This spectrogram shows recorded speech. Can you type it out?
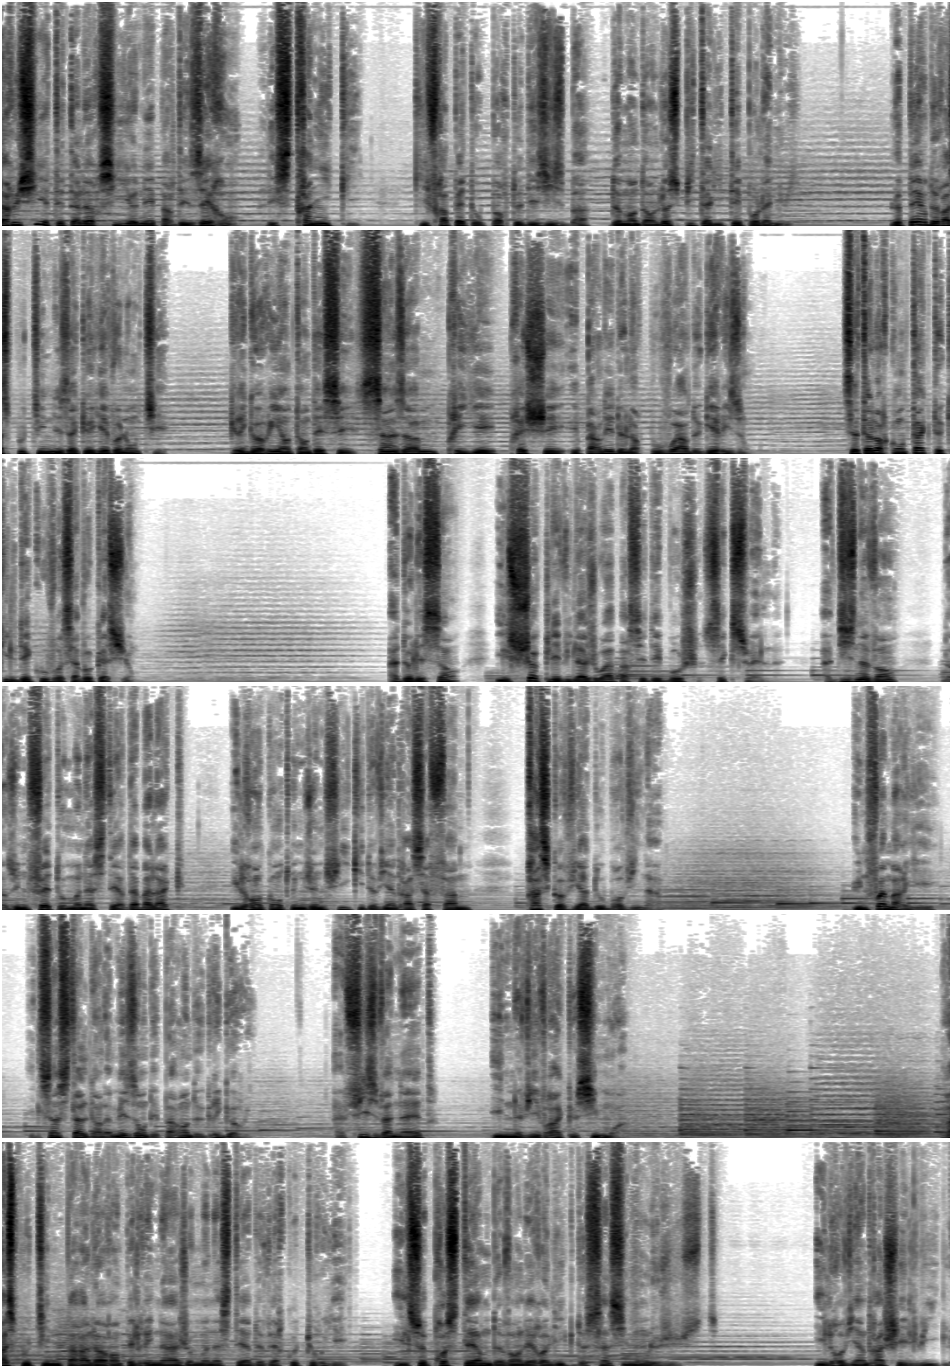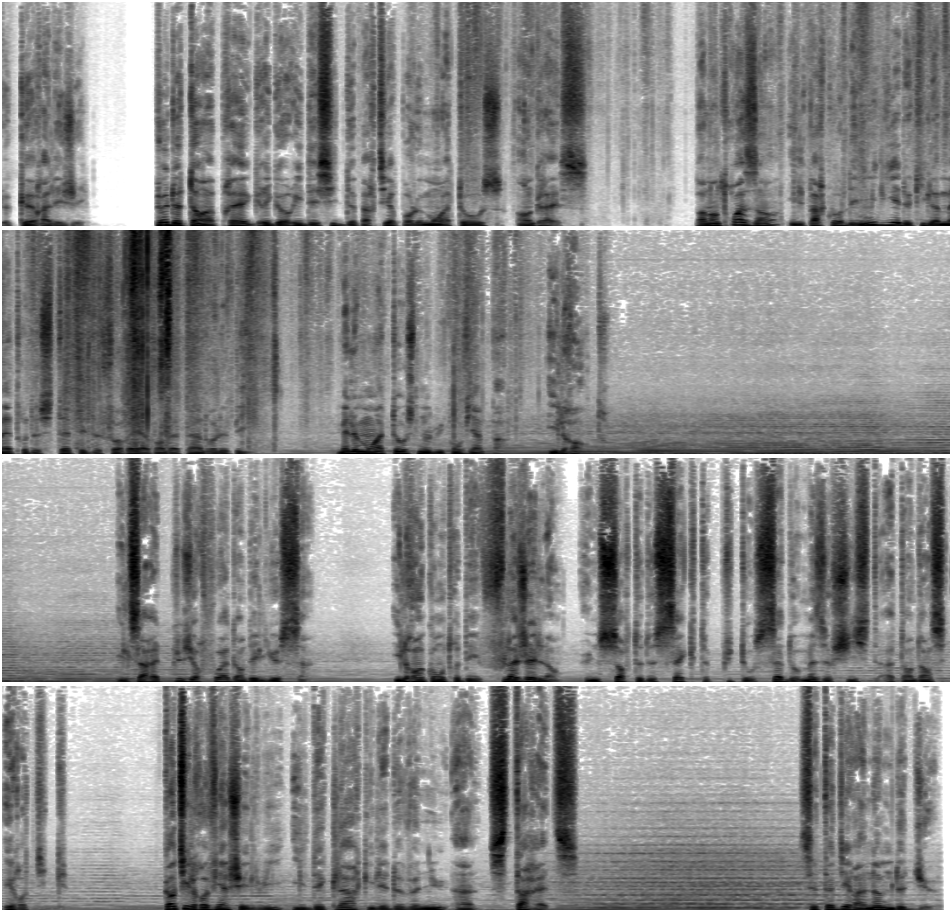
La Russie était alors sillonnée par des errants, les Straniki, qui frappaient aux portes des isbas, demandant l'hospitalité pour la nuit. Le père de Raspoutine les accueillait volontiers. Grigory entendait ces saints hommes prier, prêcher et parler de leur pouvoir de guérison. C'est à leur contact qu'il découvre sa vocation. Adolescent, il choque les villageois par ses débauches sexuelles. À 19 ans, dans une fête au monastère d'Abalak, il rencontre une jeune fille qui deviendra sa femme, Praskovia Dubrovina. Une fois marié, il s'installe dans la maison des parents de Grigory. Un fils va naître, il ne vivra que six mois. Raspoutine part alors en pèlerinage au monastère de Vercotourier. Il se prosterne devant les reliques de Saint Simon le Juste. Il reviendra chez lui le cœur allégé. Peu de temps après, Grigory décide de partir pour le mont Athos, en Grèce. Pendant trois ans, il parcourt des milliers de kilomètres de steppes et de forêts avant d'atteindre le pays. Mais le mont Athos ne lui convient pas. Il rentre. Il s'arrête plusieurs fois dans des lieux saints. Il rencontre des flagellants, une sorte de secte plutôt sadomasochiste à tendance érotique. Quand il revient chez lui, il déclare qu'il est devenu un starets, c'est-à-dire un homme de Dieu.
